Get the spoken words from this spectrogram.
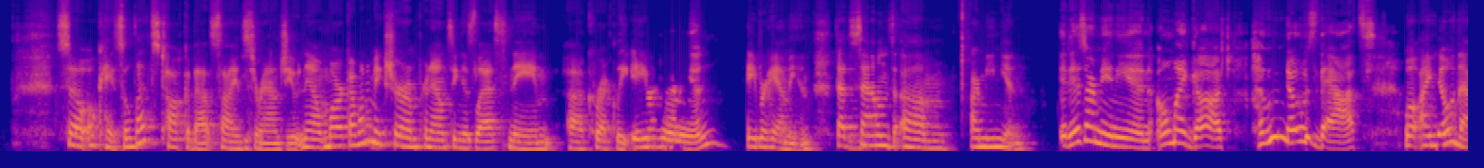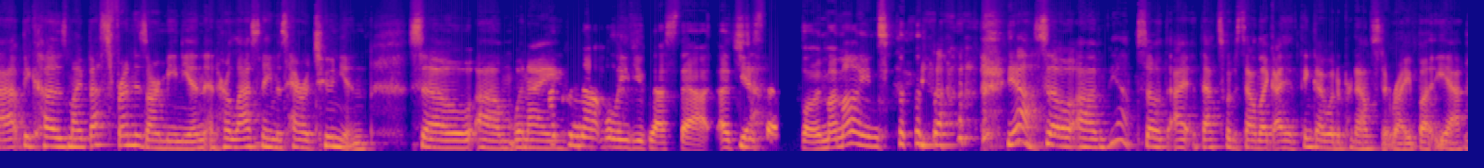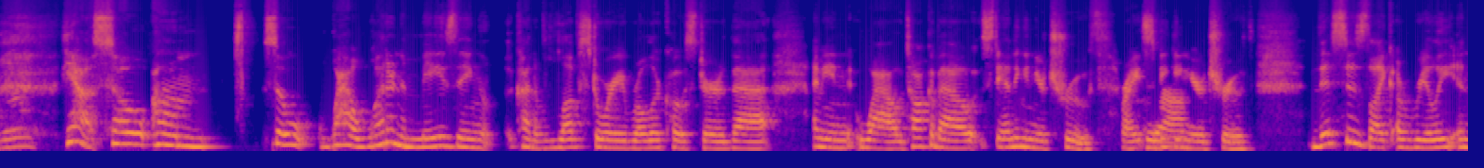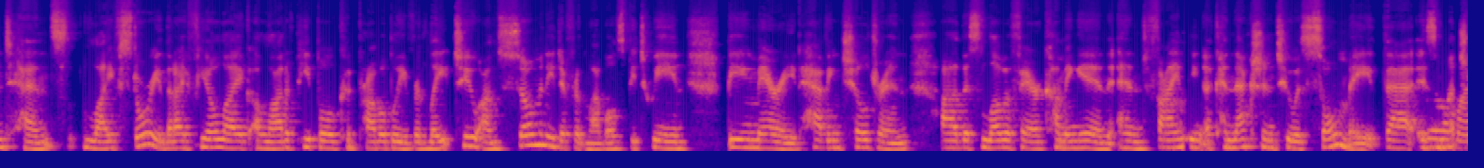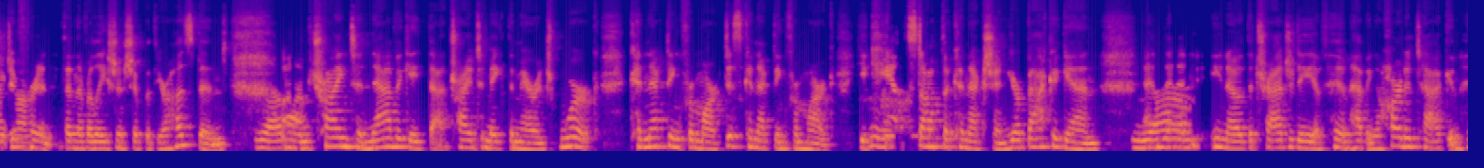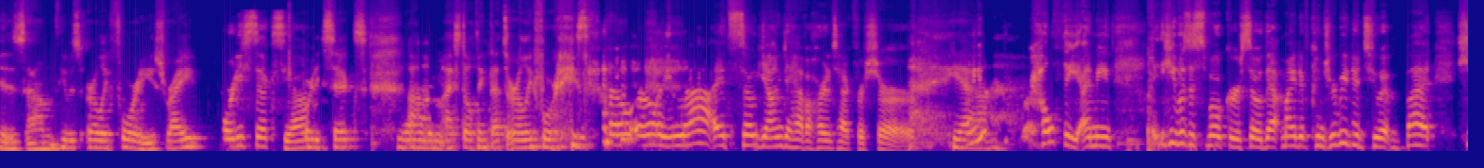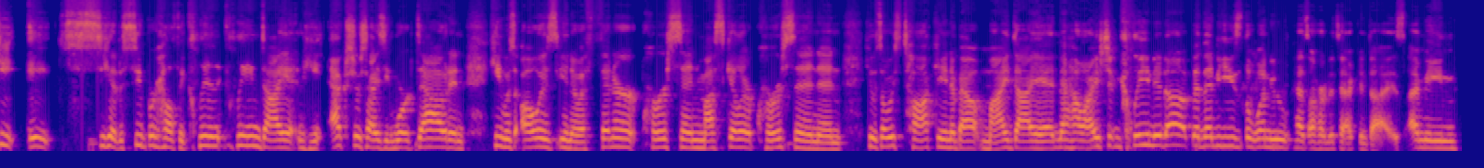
So, okay, so let's talk about Signs Surround You. Now, Mark, I want to make sure I'm pronouncing his last name uh, correctly. Abrahamian. Abrahamian. That sounds um, Armenian. It is Armenian. Oh my gosh. Who knows that? Well, I know that because my best friend is Armenian and her last name is Haratunian. So um, when I. I could not believe you guessed that. It's yeah. just blowing my mind. yeah. yeah. So, um, yeah. So I, that's what it sounded like. I think I would have pronounced it right. But yeah. Yeah. yeah so, um, so wow what an amazing kind of love story roller coaster that i mean wow talk about standing in your truth right yeah. speaking your truth this is like a really intense life story that I feel like a lot of people could probably relate to on so many different levels between being married, having children, uh, this love affair coming in, and finding a connection to a soulmate that is oh much different God. than the relationship with your husband. Yeah. Um, trying to navigate that, trying to make the marriage work, connecting from Mark, disconnecting from Mark. You can't yeah. stop the connection. You're back again. Yeah. And then, you know, the tragedy of him having having a heart attack in his um, he was early 40s, right? 46, yeah. 46. Yeah. Um, I still think that's early 40s. so early. Yeah. It's so young to have a heart attack for sure. Yeah. healthy. I mean, he was a smoker, so that might have contributed to it, but he ate, he had a super healthy, clean, clean diet and he exercised, he worked out, and he was always, you know, a thinner person, muscular person. And he was always talking about my diet and how I should clean it up. And then he's the one who has a heart attack and dies. I mean,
